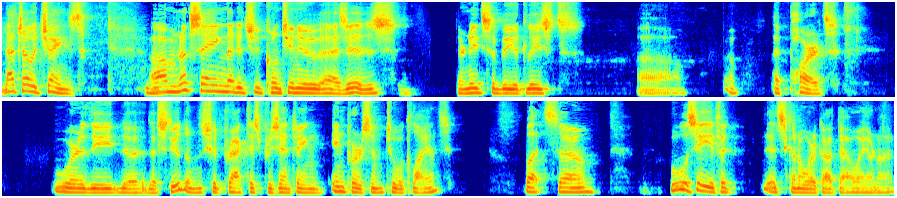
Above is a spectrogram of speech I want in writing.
that's how it changed. Mm-hmm. I'm not saying that it should continue as is. There needs to be at least uh, a, a, part where the, the, the students should practice presenting in person to a client. But uh, we will see if it it's going to work out that way or not.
